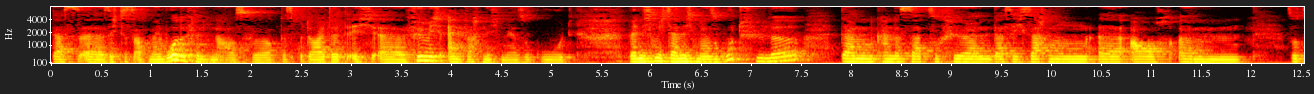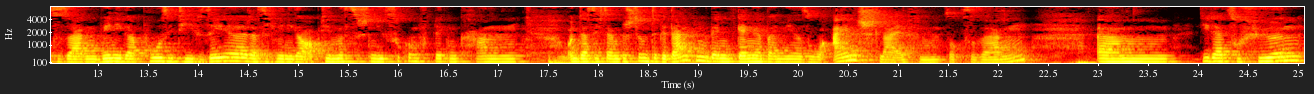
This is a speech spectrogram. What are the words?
dass äh, sich das auf mein Wohlbefinden auswirkt. Das bedeutet, ich äh, fühle mich einfach nicht mehr so gut. Wenn ich mich dann nicht mehr so gut fühle, dann kann das dazu führen, dass ich Sachen äh, auch ähm, sozusagen weniger positiv sehe, dass ich weniger optimistisch in die Zukunft blicken kann und dass sich dann bestimmte Gedankengänge bei mir so einschleifen sozusagen, ähm, die dazu führen,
